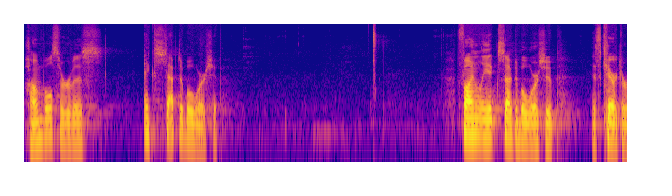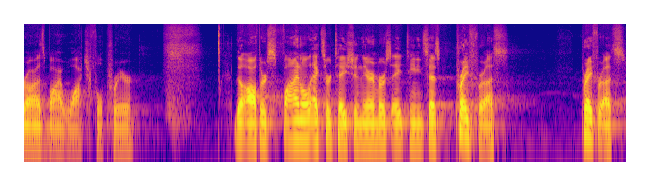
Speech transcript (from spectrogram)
humble service, acceptable worship. Finally, acceptable worship is characterized by watchful prayer. the author's final exhortation there in verse 18. He says, Pray for us. Pray for us.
